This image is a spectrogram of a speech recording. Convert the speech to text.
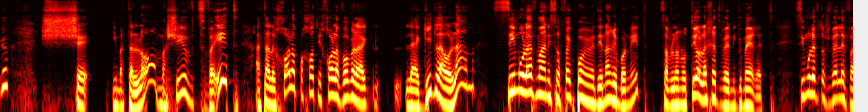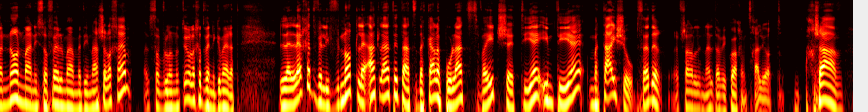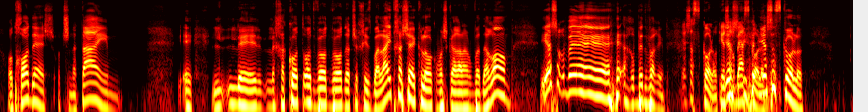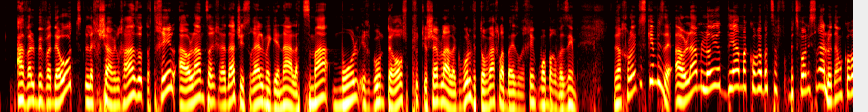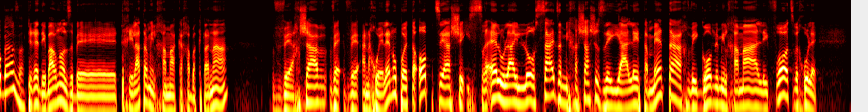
שאם אתה לא משיב צבאית, אתה לכל הפחות יכול לבוא ולהגיד לעולם, שימו לב מה אני סופג פה ממדינה ריבונית, סבלנותי הולכת ונגמרת. שימו לב תושבי לבנון מה אני סופל מהמדינה שלכם, סבלנותי הולכת ונגמרת. ללכת ולבנות לאט לאט את ההצדקה לפעולה הצבאית שתהיה, אם תהיה, מתישהו, בסדר? אפשר לנהל את הוויכוח אם צריכה להיות עכשיו, עוד חודש, עוד שנתיים, לחכות עוד ועוד ועוד עד שחיזבאללה יתחשק לו, כמו שקרה לנו בדרום. יש הרבה, הרבה דברים. יש אסכולות, יש הרבה אסכולות. יש אסכולות. אבל בוודאות, כשהמלחמה הזאת תתחיל, העולם צריך לדעת שישראל מגנה על עצמה מול ארגון טרור שפשוט יושב לה על הגבול וטובח לה באזרחים כמו ברווזים. ואנחנו לא מתעסקים בזה. העולם לא יודע מה קורה בצפ... בצפון ישראל, לא יודע מה קורה בעזה. תראה, דיברנו על זה בתחילת המלחמה, ככה בקטנה, ועכשיו, ו- ואנחנו העלינו פה את האופציה שישראל אולי לא עושה את זה מחשש שזה יעלה את המתח ויגרום למלחמה לפרוץ וכולי.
